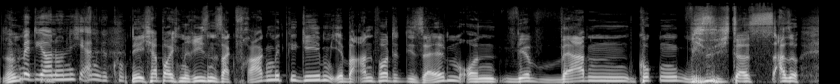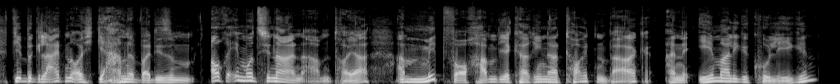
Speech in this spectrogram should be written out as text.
Ne? Mir die auch noch nicht angeguckt. Nee, ich habe euch einen Riesensack Fragen mitgegeben. Ihr beantwortet dieselben und wir werden gucken, wie sich das. Also, wir begleiten euch gerne bei diesem auch emotionalen Abenteuer. Am Mittwoch haben wir Karina Teutenberg, eine ehemalige Kollegin,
